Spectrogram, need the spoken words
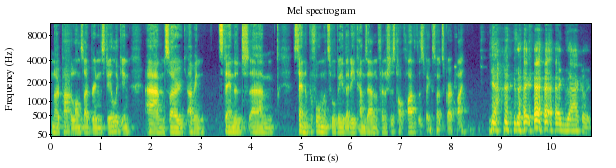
No Putt alongside Brendan Steele again. Um, so I mean, standard um, standard performance will be that he comes out and finishes top five this week. So it's a great play. Yeah, exactly,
